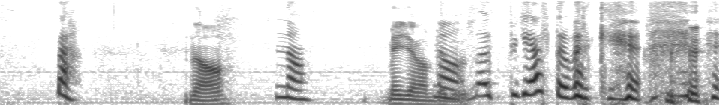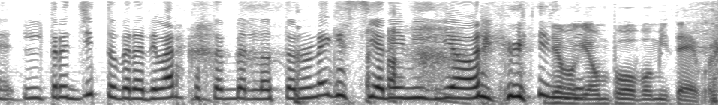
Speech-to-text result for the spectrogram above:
beh, no? no, Meglio no, Lampedusa. ma più che altro perché il tragitto per arrivare a Castabellotto non è che sia dei migliori. Quindi... Diciamo che è un po' vomitevole.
